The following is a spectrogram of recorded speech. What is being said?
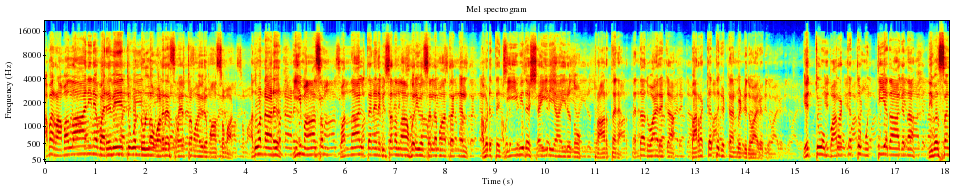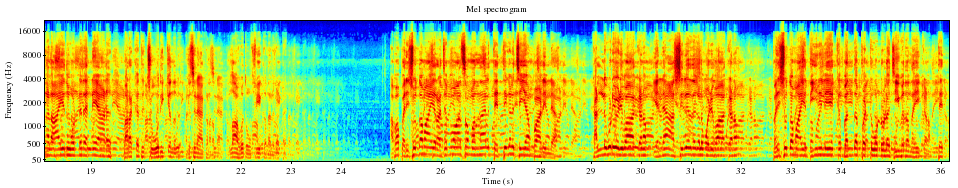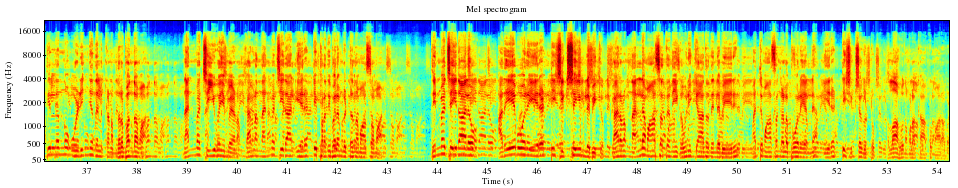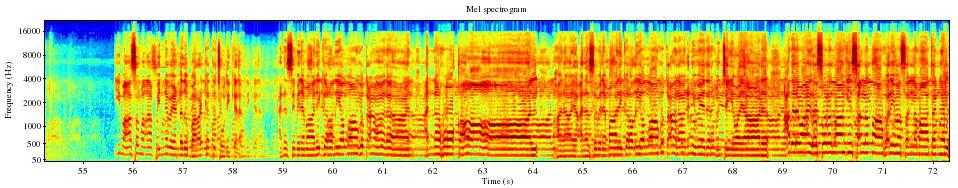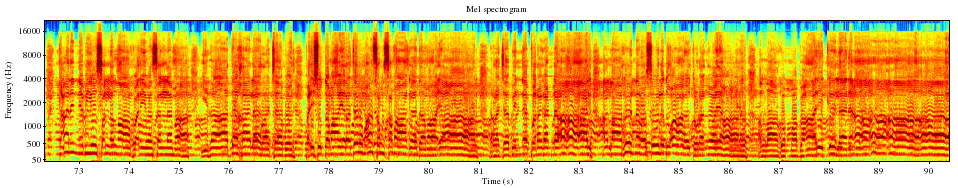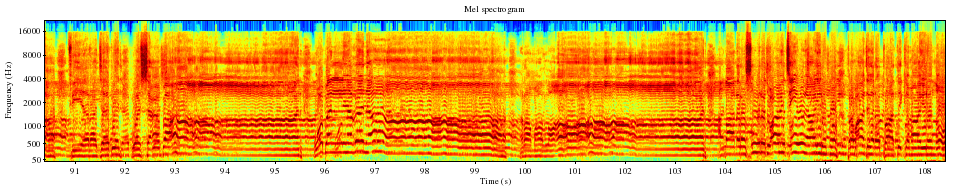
അപ്പൊ റമദാനിനെ വരവേറ്റുകൊണ്ടുള്ള വളരെ ശ്രേഷ്ഠമായ ഒരു മാസമാണ്. അതുകൊണ്ടാണ് ഈ മാസം വന്നാൽ തന്നെ നബി സല്ലല്ലാഹു അലൈഹി വസല്ലമ തങ്ങൾ അവിടുത്തെ ജീവിത ശൈലിയായിരുന്നു പ്രാർത്ഥന. എന്താ ദ്വാരക്ക ബറക്കത്ത് കിട്ടാൻ വേണ്ടി ദ്വാരക്ക ഏറ്റവും ബറക്കത്ത് മുറ്റിയതാകുന്ന ദിവസങ്ങളായതുകൊണ്ട് തന്നെയാണ് ബറക്കത്ത് ചോദിക്കുന്നത്. മനസ്സിലാക്കണം. അള്ളാഹു തോഫീക്ക് നൽകട്ടെ. അപ്പൊ പരിശുദ്ധമായ റജബ് മാസം വന്നാൽ തെറ്റുകൾ ചെയ്യാൻ പാടില്ല. കള്ളുകൂടി ഒഴിവാക്കണം എല്ലാ അശ്ലീലതകളും ഒഴിവാക്കണം പരിശുദ്ധമായ ദീനിലേക്ക് ബന്ധപ്പെട്ടുകൊണ്ടുള്ള ജീവിതം നയിക്കണം. തെറ്റിൽ നിന്ന് ഒഴിഞ്ഞു നിൽക്കണം നിർബന്ധമാണ്. നന്മ ചെയ്യുകയും വേണം. കാരണം നന്മ ചെയ്താൽ ഇരട്ടി പ്രതിഫലം കിട്ടുന്ന മാസമാണ്. തിന്മ ചെയ്താലോ അതേപോലെ ഇരട്ടി ശിക്ഷയും ലഭിക്കും. കാരണം നല്ല മാസത്തെ നീ ഗൗനിക്കാത്തതിന്റെ പേര് മറ്റു മാസങ്ങളെ പോലെയല്ല ഇരട്ടി ശിക്ഷ കിട്ടും. അള്ളാഹു നമ്മളെ കാക്കുമാറാവട്ടെ. ഈ മാസം വന്നാൽ പിന്നെ വേണ്ടത് ബറക്കത്ത് ചോദിക്കല അനസിബിന് മാലിക് റളിയല്ലാഹു തആല അന്നഹു ഖാൽ മഹാനായ അനസിബിന് മാലിക് റളിയല്ലാഹു തആല നിവേദനം റസൂലുള്ളാഹി സ്വല്ലല്ലാഹു അലൈഹി വസല്ലമ തങ്ങൾ നബിയു സ്വല്ലല്ലാഹു അലൈഹി വസല്ലമ ഇദാ പരിശുദ്ധമായ റജബ് മാസം സമാഗതമായാൽ പിറകണ്ടാൽ അല്ലാഹുവിന്റെ റസൂൽ ദുആ തുടങ്ങുകയാണ്. അല്ലാഹുമ്മ ബാരിക് ലനാ ഫീ റജബിൻ رمضان وبلغنا رمضان. അള്ളാഹുവിന്റെ റസൂൽ ദുആ ചെയ്യുകയായിരുന്നു. പ്രവാചകരെ പ്രാർത്ഥിക്കുമായിരുന്നു.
